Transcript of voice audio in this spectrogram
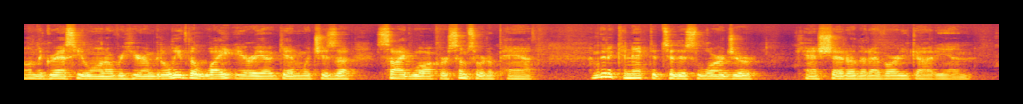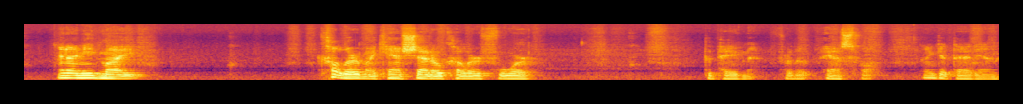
on the grassy lawn over here. I'm going to leave the white area again, which is a sidewalk or some sort of path. I'm going to connect it to this larger cast shadow that I've already got in. And I need my color, my cast shadow color for the pavement, for the asphalt. I get that in.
